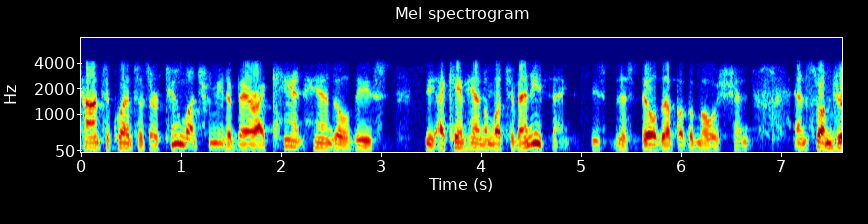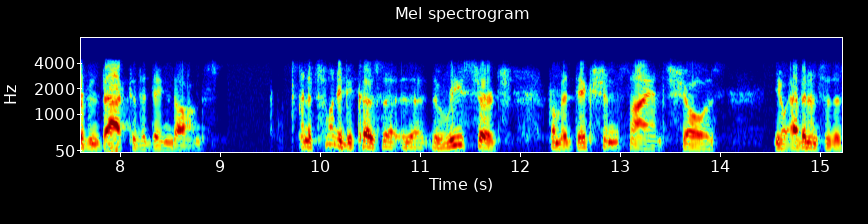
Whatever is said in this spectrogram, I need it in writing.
consequences are too much for me to bear. I can't handle these. The, I can't handle much of anything. These, this buildup of emotion, and so I'm driven back to the ding dongs. And it's funny because the, the, the research from addiction science shows, you know, evidence of this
